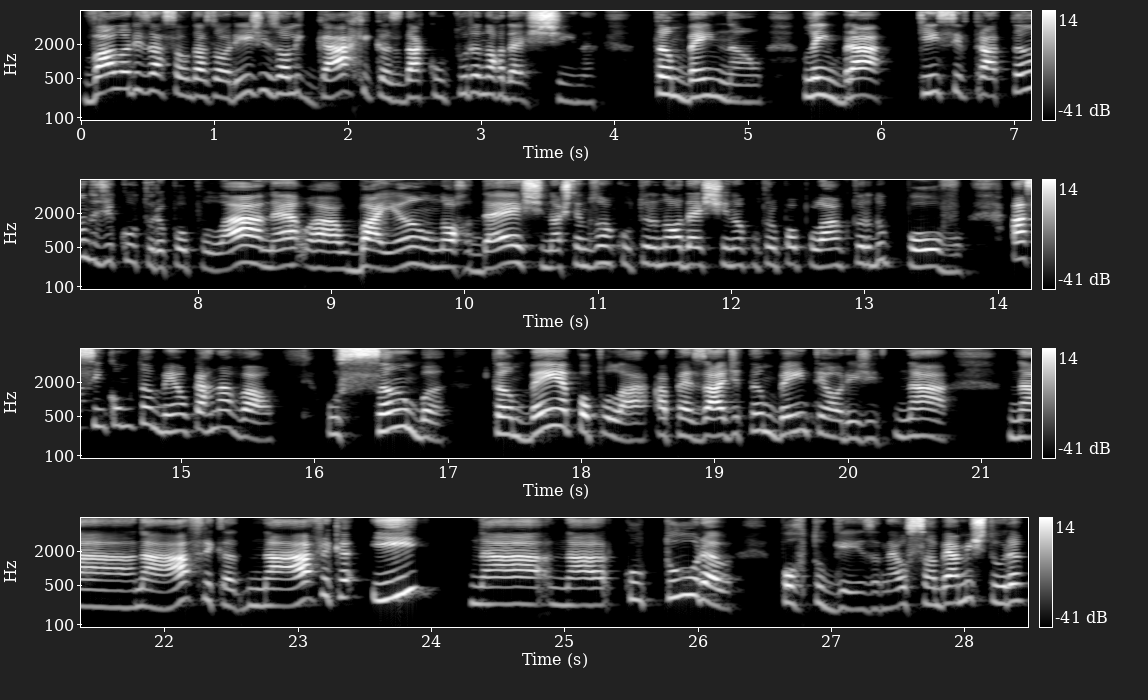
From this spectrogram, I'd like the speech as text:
Valorização das origens oligárquicas da cultura nordestina. Também não. Lembrar que em se tratando de cultura popular, né, o baião, o nordeste, nós temos uma cultura nordestina, uma cultura popular, uma cultura do povo, assim como também é o carnaval. O samba também é popular, apesar de também ter origem na, na, na África, na África e na, na cultura portuguesa. Né? O samba é a mistura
